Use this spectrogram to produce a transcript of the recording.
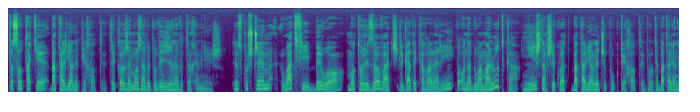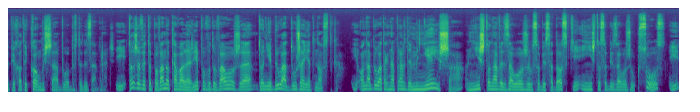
to są takie bataliony piechoty, tylko że można by powiedzieć, że nawet trochę mniejsze. W związku z czym łatwiej było motoryzować brygadę kawalerii, bo ona była malutka, niż na przykład bataliony czy pułk piechoty, bo te bataliony piechoty komuś trzeba byłoby wtedy zabrać. I to, że wytopowano kawalerię, powodowało, że to nie była duża jednostka. I ona była tak naprawdę mniejsza niż to nawet założył sobie Sadowski i niż to sobie założył Ksus. I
